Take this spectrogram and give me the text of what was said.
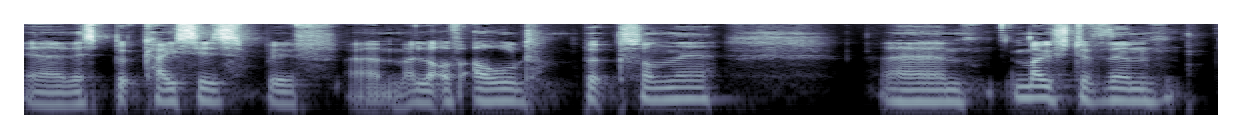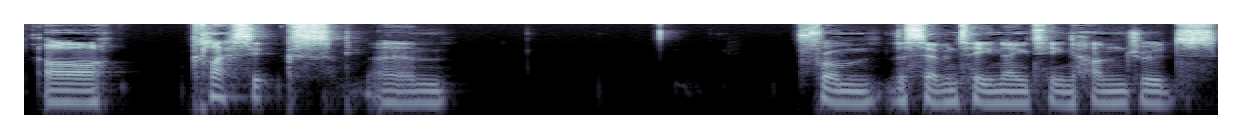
uh, there's bookcases with um, a lot of old books on there. Um, most of them are classics um, from the 17, 1800s.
